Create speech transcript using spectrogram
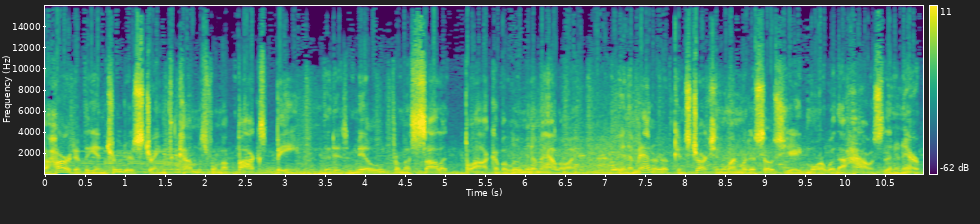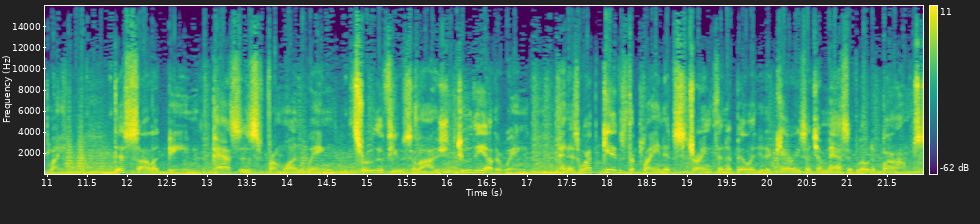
The heart of the intruder's strength comes from a box beam that is milled from a solid block of aluminum alloy. In a manner of construction one would associate more with a house than an airplane. This solid beam passes from one wing through the fuselage to the other wing and is what gives the plane its strength and ability to carry such a massive load of bombs.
